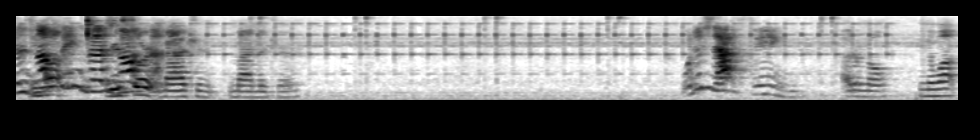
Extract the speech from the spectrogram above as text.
There's You know, nothing that's Resort not. manager. manager. What is that thing? I don't know. You know what?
